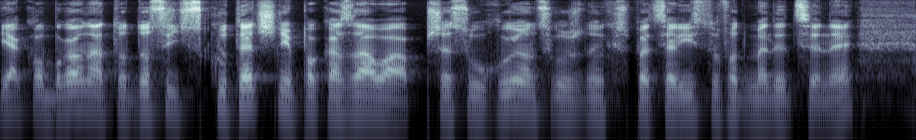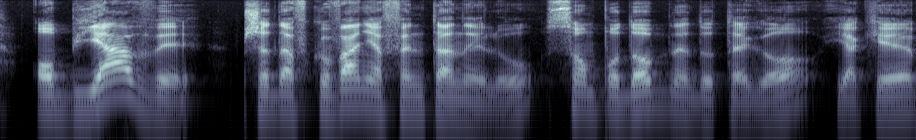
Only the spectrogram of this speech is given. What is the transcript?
jak obrona to dosyć skutecznie pokazała, przesłuchując różnych specjalistów od medycyny, objawy przedawkowania fentanylu są podobne do tego, jakie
